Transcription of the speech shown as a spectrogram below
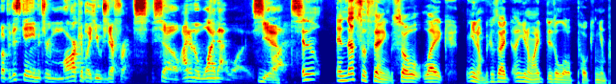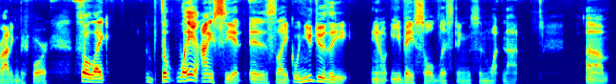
but for this game, it's a remarkably huge difference. So I don't know why that was. but and and that's the thing. So like you know because I you know I did a little poking and prodding before, so like the way I see it is like when you do the you know eBay sold listings and whatnot, um,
